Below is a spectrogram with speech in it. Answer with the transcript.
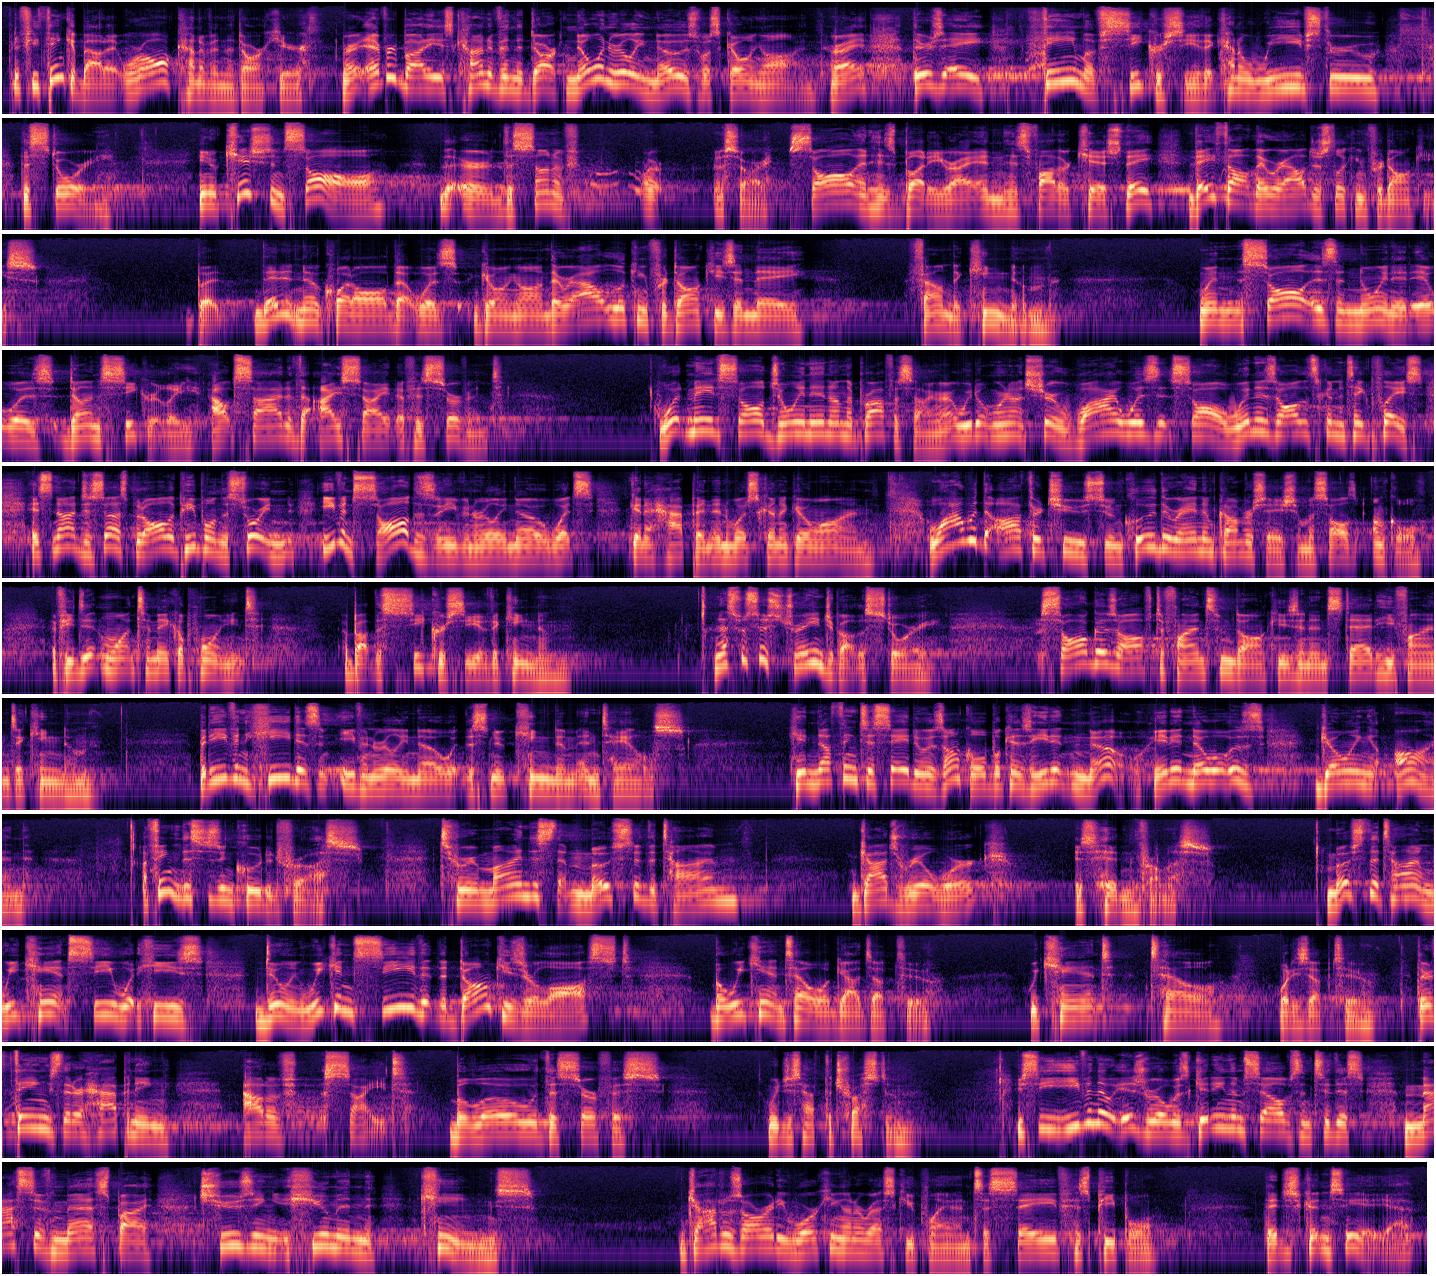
But if you think about it, we're all kind of in the dark here, right? Everybody is kind of in the dark. No one really knows what's going on, right? There's a theme of secrecy that kind of weaves through the story. You know, Kish and Saul, the, or the son of, Oh, sorry, Saul and his buddy, right, and his father Kish, they, they thought they were out just looking for donkeys. But they didn't know quite all that was going on. They were out looking for donkeys and they found a kingdom when Saul is anointed, it was done secretly, outside of the eyesight of his servant. What made Saul join in on the prophesying, right? We don't, we're not sure. Why was it Saul? When is all this going to take place? It's not just us, but all the people in the story. Even Saul doesn't even really know what's going to happen and what's going to go on. Why would the author choose to include the random conversation with Saul's uncle if he didn't want to make a point about the secrecy of the kingdom? And that's what's so strange about this story. Saul goes off to find some donkeys, and instead he finds a kingdom. But even he doesn't even really know what this new kingdom entails. He had nothing to say to his uncle because he didn't know. He didn't know what was going on. I think this is included for us to remind us that most of the time, God's real work is hidden from us. Most of the time, we can't see what He's doing. We can see that the donkeys are lost, but we can't tell what God's up to. We can't tell what He's up to. There are things that are happening out of sight, below the surface. We just have to trust Him. You see, even though Israel was getting themselves into this massive mess by choosing human kings, God was already working on a rescue plan to save his people. They just couldn't see it yet.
